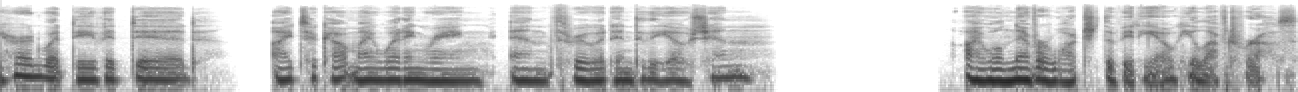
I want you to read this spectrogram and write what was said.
heard what David did, I took out my wedding ring and threw it into the ocean. I will never watch the video he left for us.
